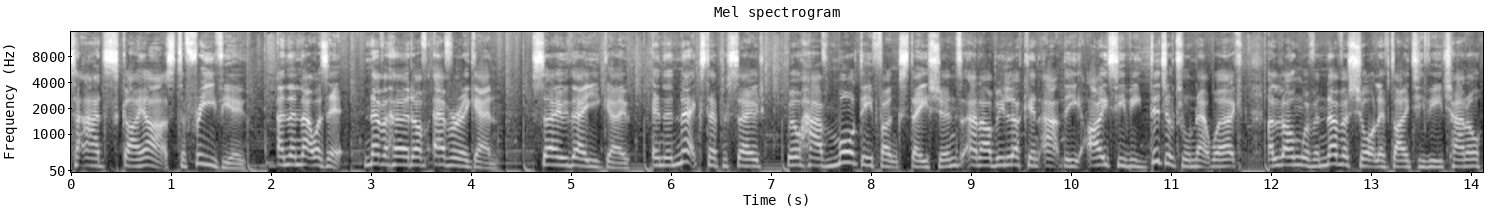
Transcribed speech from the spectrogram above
to add Sky Arts to Freeview, and then that was it. Never heard of ever again. So there you go. In the next episode, we'll have more defunct stations, and I'll be looking at the ITV digital network, along with another short lived ITV channel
